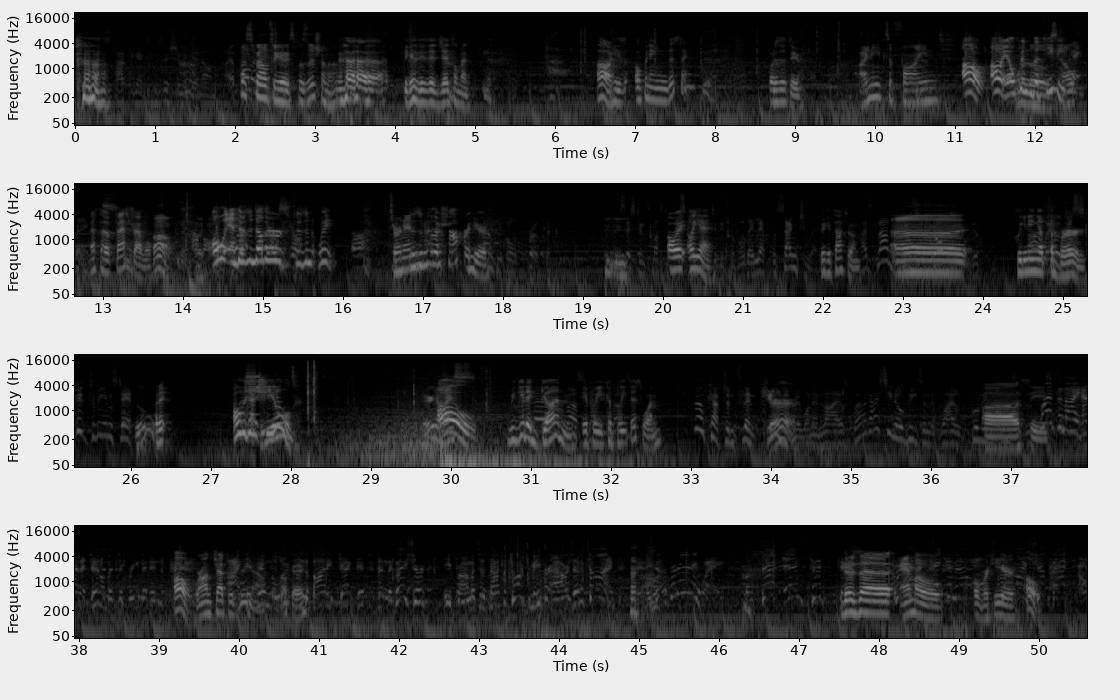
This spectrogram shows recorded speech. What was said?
Spouting exposition again, aren't I? Spouting exposition, huh? because he's a gentleman. Oh, he's opening this thing? What does it do? I need to find. Oh, oh, it opened the TV thing. things. That's a fast travel. Oh. okay. Oh, and there's another. There's an wait. Turn in. There's another shop right here. Bounty board's broken. Resistance must Oh, wait, oh, yeah. disconnected it before they left for sanctuary. We can talk to him. I'd planned to Uh, do some jobs for you. Cleaning up the well, berg. Just speak to me instead. What it? Oh, we got a shield. Very nice. Oh, we get a gun if we complete this one. Though Captain Flint killed Sure. everyone in Liar's Berg, I see no reason that wild bully Uh, let's see. Flint and I had a gentleman's agreement in the past. Oh, we're on chapter I three give now. him the loot Okay. from the bodies Jack ditches in the glacier. He promises not to torture me for hours at a time. And he does it anyway. That ends today. There's a We're ammo take him out, over here. Oh.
